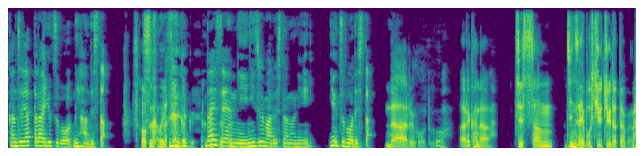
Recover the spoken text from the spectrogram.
感じでやったら、ゆつぼ2班でした。そうすごい三角。大線に20丸したのに、ゆつぼでした。なるほど。あれかな。絶賛人材募集中だったのかな。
